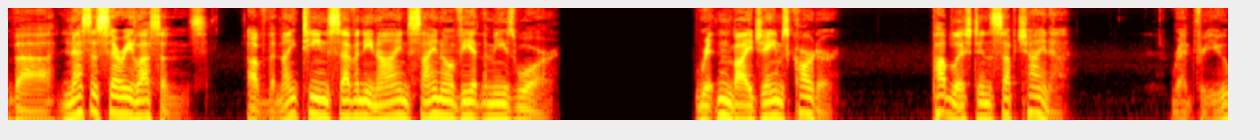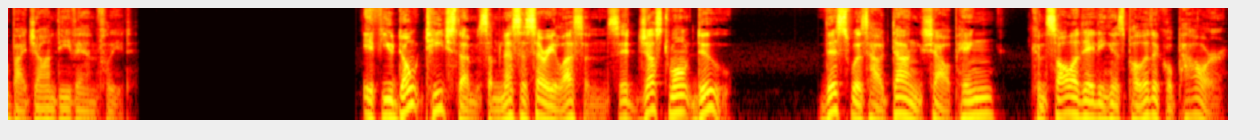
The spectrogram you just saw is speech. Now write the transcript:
The Necessary Lessons of the 1979 Sino Vietnamese War. Written by James Carter. Published in SupChina. Read for you by John D. Van Fleet. If you don't teach them some necessary lessons, it just won't do. This was how Deng Xiaoping, consolidating his political power,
